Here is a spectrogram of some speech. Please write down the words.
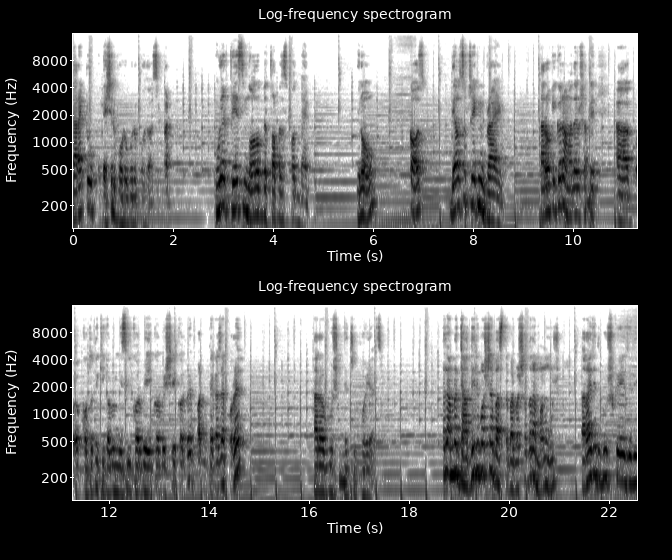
যারা একটু দেশের বড় বড় পদ আছে but we are facing all of the problems for them you know because they also taking bribe তারাও কি করে আমাদের সাথে কতদিন কি করবে মিছিল করবে এই করবে সেই করবে বাট দেখা যায় পরে তারাও ঘুষ নিয়ে চুপ হয়ে আছে তাহলে আমরা যাদের বসায় বাঁচতে পারব সাধারণ মানুষ তারাই যদি ঘুষ খেয়ে যদি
